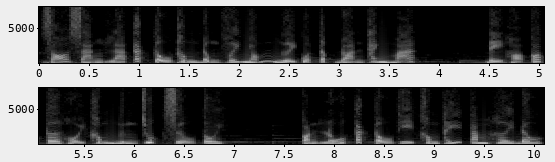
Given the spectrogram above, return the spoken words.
Rõ ràng là các cậu thông đồng với nhóm người của tập đoàn Thanh Mã. Để họ có cơ hội không ngừng chuốc rượu tôi. Còn lỗ các cậu thì không thấy tâm hơi đâu.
